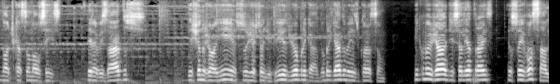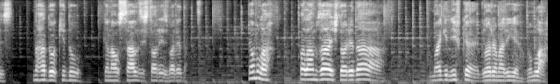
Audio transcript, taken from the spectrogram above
notificação nova vocês serem avisados deixando joinha, sugestão de vídeo, obrigado, obrigado mesmo de coração. E como eu já disse ali atrás, eu sou Ivan Sales, narrador aqui do canal Sales Histórias e Variedades. Então, vamos lá, falarmos a história da magnífica Glória Maria. Vamos lá.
